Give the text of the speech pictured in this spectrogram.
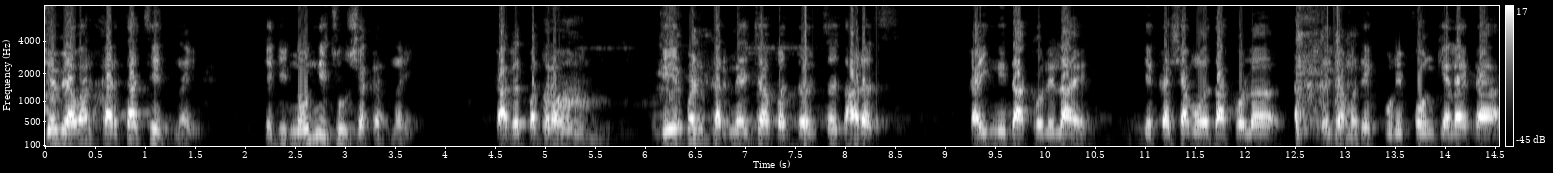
जे व्यवहार करताच येत नाही त्याची नोंदणीच होऊ शकत नाही कागदपत्रावरून. ते पण करण्याच्या बद्दलचं धाडस काहींनी दाखवलेलं आहे. ते कशामुळे दाखवलं? त्याच्यामध्ये कुणी फोन केलाय का?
